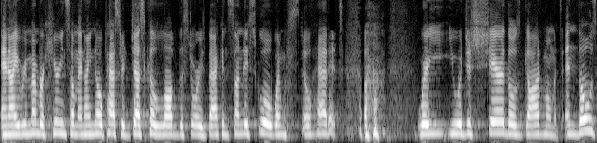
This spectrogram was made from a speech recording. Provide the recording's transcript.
And I remember hearing some, and I know Pastor Jessica loved the stories back in Sunday school when we still had it, where you would just share those God moments. And those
